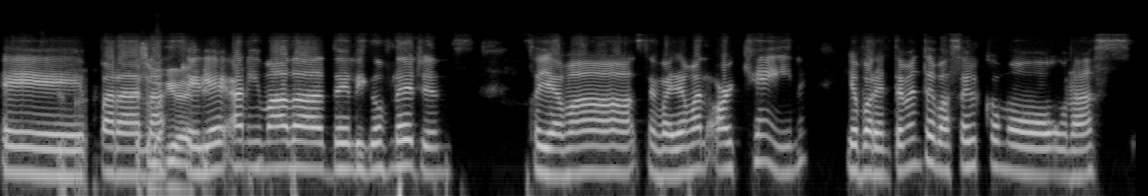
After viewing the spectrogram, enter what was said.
eh, para eso la serie animada de League of Legends. Se llama, se va a llamar Arcane y aparentemente va a ser como unas,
